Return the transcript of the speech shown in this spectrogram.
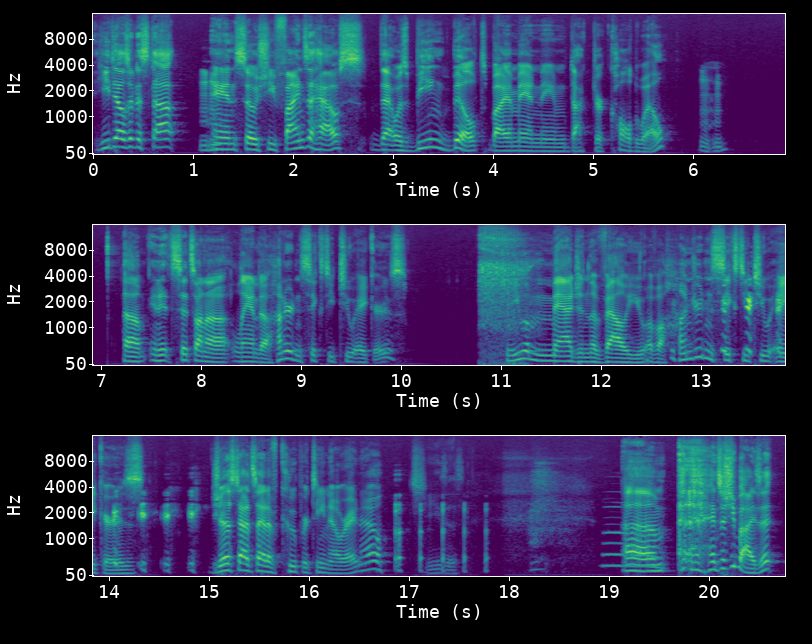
He tells her to stop, Mm-hmm. and so she finds a house that was being built by a man named Dr. Caldwell. Mm-hmm. um, and it sits on a land of 162 acres. Can you imagine the value of 162 acres just outside of Cupertino right now? Jesus. Um, and so she buys it.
